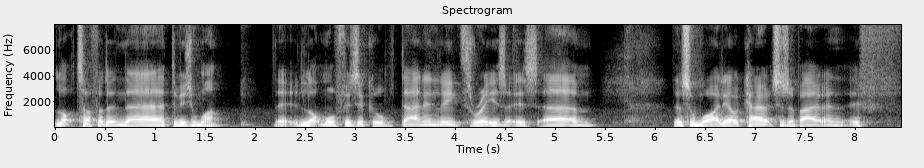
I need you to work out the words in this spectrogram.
lot tougher than uh, Division One a lot more physical down in League Three as it is. Um, there's some wily old characters about, and if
